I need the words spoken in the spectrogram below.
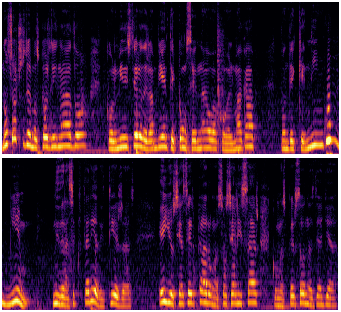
Nosotros hemos coordinado con el Ministerio del Ambiente, con Senagua, con el MAGAP, donde que ningún miembro, ni de la Secretaría de Tierras, ellos se acercaron a socializar con las personas de allá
